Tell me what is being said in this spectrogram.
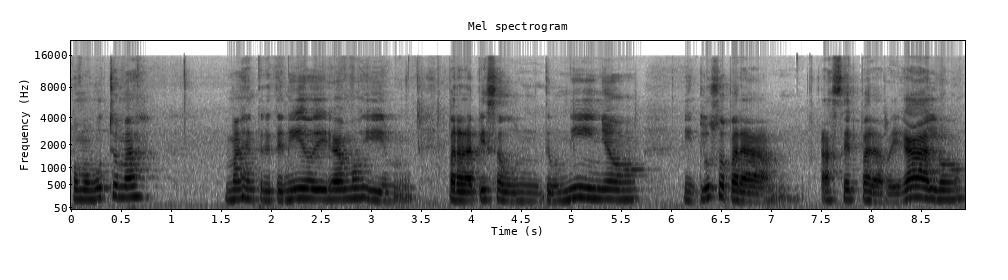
como mucho más, más entretenido, digamos, y para la pieza de un, de un niño, incluso para hacer para regalo.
